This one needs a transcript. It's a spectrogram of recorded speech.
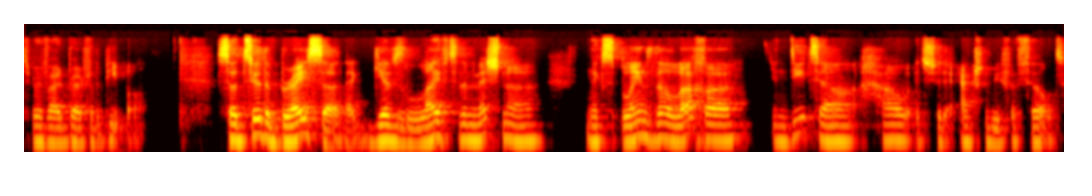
to provide bread for the people? So too, the Brisa that gives life to the Mishnah and explains the halacha in detail how it should actually be fulfilled.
